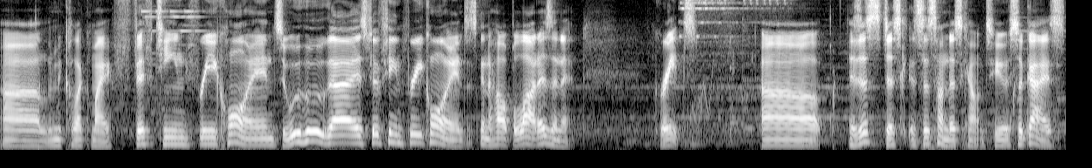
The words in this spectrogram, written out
Uh, let me collect my 15 free coins. Woohoo, guys, 15 free coins. It's gonna help a lot, isn't it? Great. Uh, is this disc? Is this on discount too? So guys,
